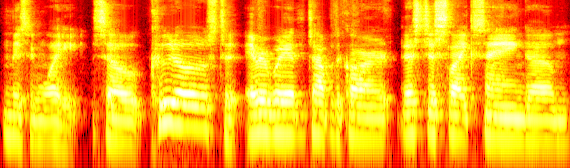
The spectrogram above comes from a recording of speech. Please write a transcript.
missing weight. So kudos to everybody at the top of the card. That's just like saying, um,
